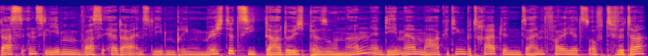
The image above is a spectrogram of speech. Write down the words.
das ins Leben, was er da ins Leben bringen möchte, zieht dadurch Personen an, indem er Marketing betreibt, in seinem Fall jetzt auf Twitter,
